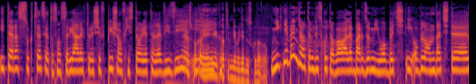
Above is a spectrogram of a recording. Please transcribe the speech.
i teraz Sukcesja to są seriale, które się wpiszą w historię telewizji. Nie, spokojnie, i... nikt o tym nie będzie dyskutował. Nikt nie będzie o tym dyskutował, ale bardzo miło być i oglądać te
